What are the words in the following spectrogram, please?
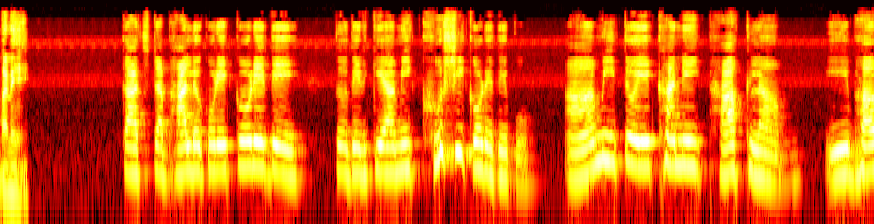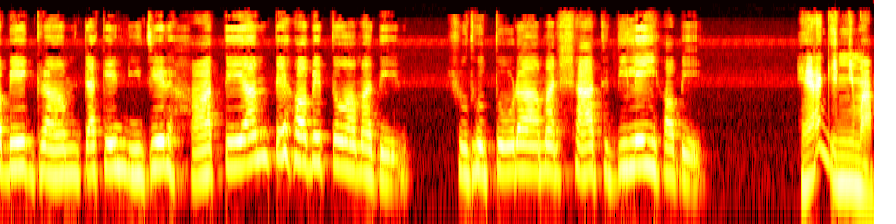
মানে কাজটা ভালো করে করে দে তোদেরকে আমি খুশি করে দেব। আমি তো এখানেই থাকলাম। এভাবে গ্রামটাকে নিজের হাতে আনতে হবে তো আমাদের। শুধু তোরা আমার সাথ দিলেই হবে। হ্যাঁ গিন্নিমা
